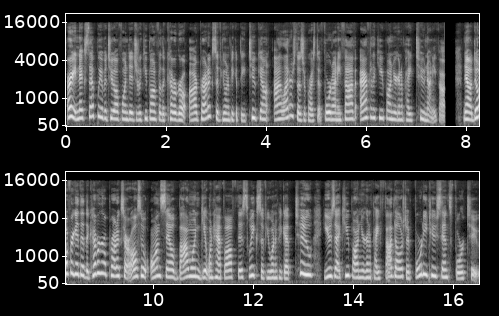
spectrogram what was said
All right, next up, we have a 2 off 1 digital coupon for the CoverGirl eye products. So if you want to pick up the 2 count eyeliners, those are priced at $4.95. After the coupon, you're going to pay $2.95. Now, don't forget that the CoverGirl products are also on sale. Buy one, get one half off this week. So if you want to pick up two, use that coupon. You're going to pay $5.42 for two.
